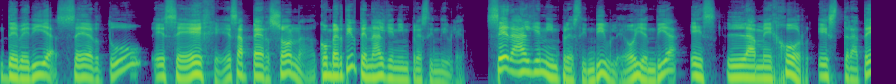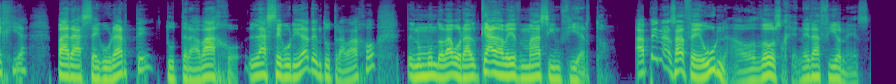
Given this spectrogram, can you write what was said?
deberías ser tú ese eje, esa persona, convertirte en alguien imprescindible. Ser alguien imprescindible hoy en día es la mejor estrategia para asegurarte tu trabajo, la seguridad en tu trabajo en un mundo laboral cada vez más incierto. Apenas hace una o dos generaciones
